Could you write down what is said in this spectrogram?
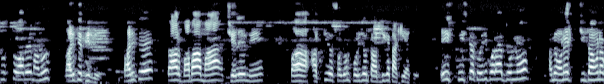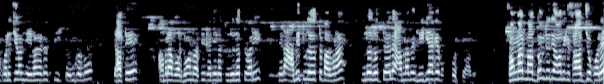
সুস্থভাবে মানুষ বাড়িতে ফিরবে। বাড়িতে তার বাবা, মা, ছেলে, মেয়ে বা আত্মীয় স্বজন পরিজন তার দিকে তাকিয়ে আছে। এই স্পিচটা তৈরি করার জন্য আমি অনেক চিন্তা ভাবনা করেছিলাম যে এইভাবে একটা স্পিচ তৈরি করব যাতে আমরা বর্ধমানবাসীর কাছে এটা তুলে ধরতে পারি। সেটা আমি তুলে ধরতে পারব না। তুলে ধরতে হলে আপনাদের মিডিয়াকে করতে হবে। সংবাদ মাধ্যম যদি আমাদেরকে সাহায্য করে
